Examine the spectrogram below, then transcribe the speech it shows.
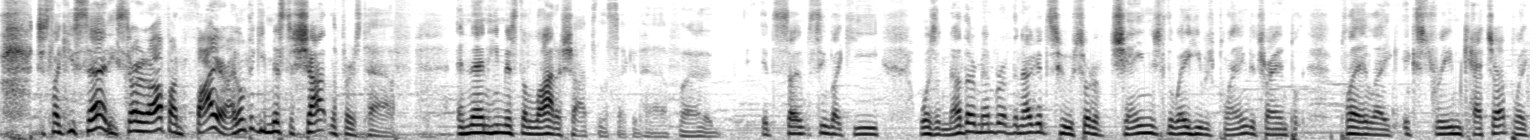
Just like you said, he started off on fire. I don't think he missed a shot in the first half, and then he missed a lot of shots in the second half. Uh, it seemed like he was another member of the Nuggets who sort of changed the way he was playing to try and pl- play like extreme catch up. Like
